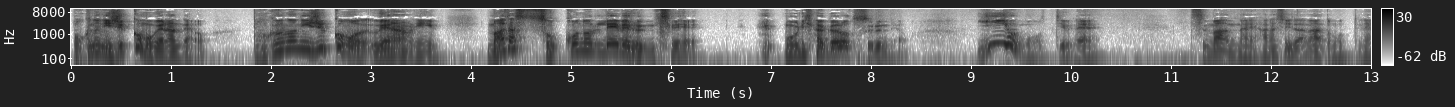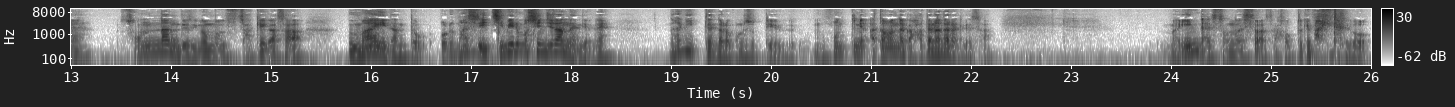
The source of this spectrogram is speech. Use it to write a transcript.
僕の20個も上なんだよ。僕の20個も上なのに、まだそこのレベルで 盛り上がろうとするんだよ。いいよもうっていうね。つまんない話だなと思ってね。そんなんで飲む酒がさ、うまいなんて、俺マジで1ミリも信じらんないんだよね。何言ってんだろこの人っていう。もう本当に頭の中ハテナだらけでさ。まあいいんだよ、そんな人はさ、ほっとけばいいんだけど。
